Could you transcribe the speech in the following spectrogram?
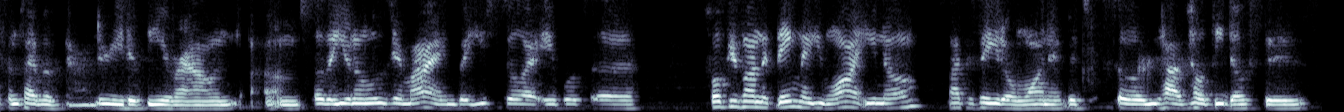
some type of boundary to be around um, so that you don't lose your mind but you still are able to focus on the thing that you want you know? It's not to say you don't want it but just so you have healthy doses.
